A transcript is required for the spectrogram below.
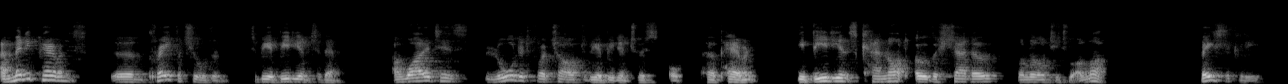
And many parents um, pray for children to be obedient to them. And while it is lauded for a child to be obedient to his or her parent, obedience cannot overshadow the loyalty to Allah. Basically,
